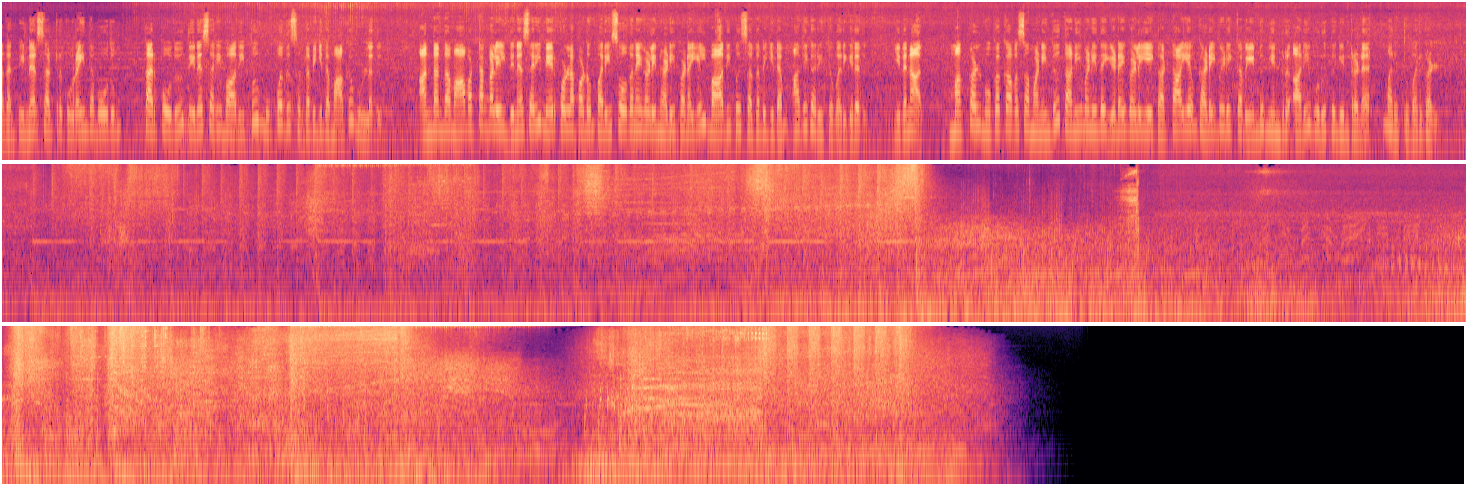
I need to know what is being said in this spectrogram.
அதன் பின்னர் சற்று குறைந்த போதும் தற்போது தினசரி பாதிப்பு முப்பது சதவிகிதமாக உள்ளது. அந்தந்த மாவட்டங்களில் தினசரி மேற்கொள்ளப்படும் பரிசோதனைகளின் அடிப்படையில் பாதிப்பு சதவிகிதம் அதிகரித்து வருகிறது. இதனால் மக்கள் முகக்கவசம் அணிந்து தனிமனித இடைவெளியை கட்டாயம் கடைபிடிக்க வேண்டும் என்று அறிவுறுத்துகின்றனர் மருத்துவர்கள்.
